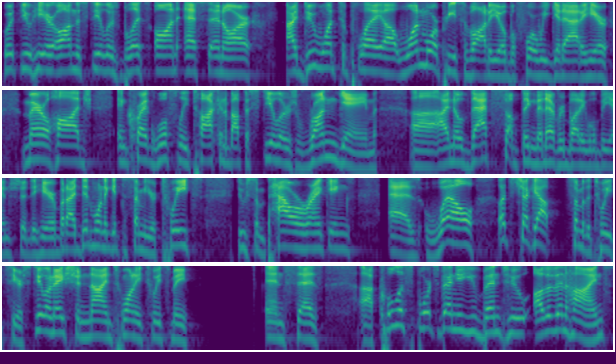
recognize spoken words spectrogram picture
with you here on the Steelers Blitz on SNR. I do want to play uh, one more piece of audio before we get out of here. Merril Hoge and Craig Wolfley talking about the Steelers' run game. Uh, I know that's something that everybody will be interested to hear, but I did want to get to some of your tweets, do some power rankings as well. Let's check out some of the tweets here. Steeler Nation 920 tweets me and says, uh, coolest sports venue you've been to other than Heinz.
